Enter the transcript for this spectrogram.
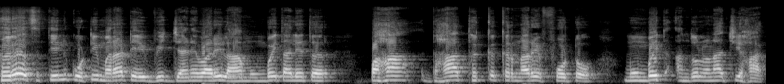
खरंच तीन कोटी मराठे वीस जानेवारीला मुंबईत आले तर? पहा दहा थक्क करणारे फोटो मुंबईत आंदोलनाची हाक.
